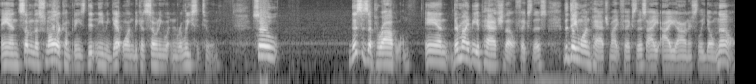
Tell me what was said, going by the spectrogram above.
And some of the smaller companies didn't even get one because Sony wouldn't release it to them. So, this is a problem. And there might be a patch that'll fix this. The day one patch might fix this. I, I honestly don't know.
